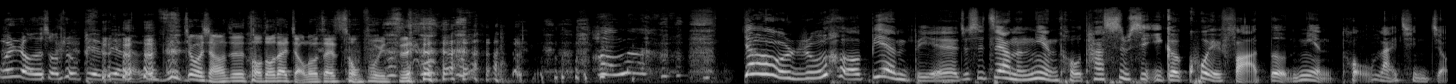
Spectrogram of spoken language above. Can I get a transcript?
温柔的说出“便便”两个字。就我想要，就是偷偷在角落再重复一次。好了，要如何辨别就是这样的念头，它是不是一个匮乏的念头？来请教。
